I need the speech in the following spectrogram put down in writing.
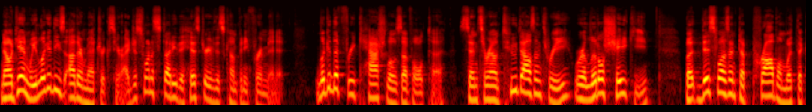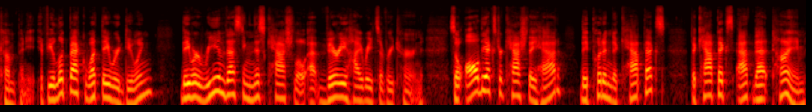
Now, again, we look at these other metrics here. I just want to study the history of this company for a minute. Look at the free cash flows of Ulta. Since around 2003, we're a little shaky, but this wasn't a problem with the company. If you look back what they were doing, they were reinvesting this cash flow at very high rates of return. So all the extra cash they had, they put into capex. The capex at that time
